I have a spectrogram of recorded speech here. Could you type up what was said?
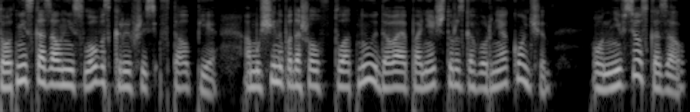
тот не сказал ни слова, скрывшись в толпе, а мужчина подошел вплотную, давая понять, что разговор не окончен. Он не все сказал.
